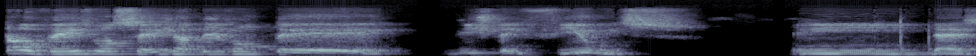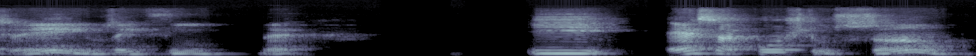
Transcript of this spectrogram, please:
talvez vocês já devam ter visto em filmes, em desenhos, enfim. Né? E essa construção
